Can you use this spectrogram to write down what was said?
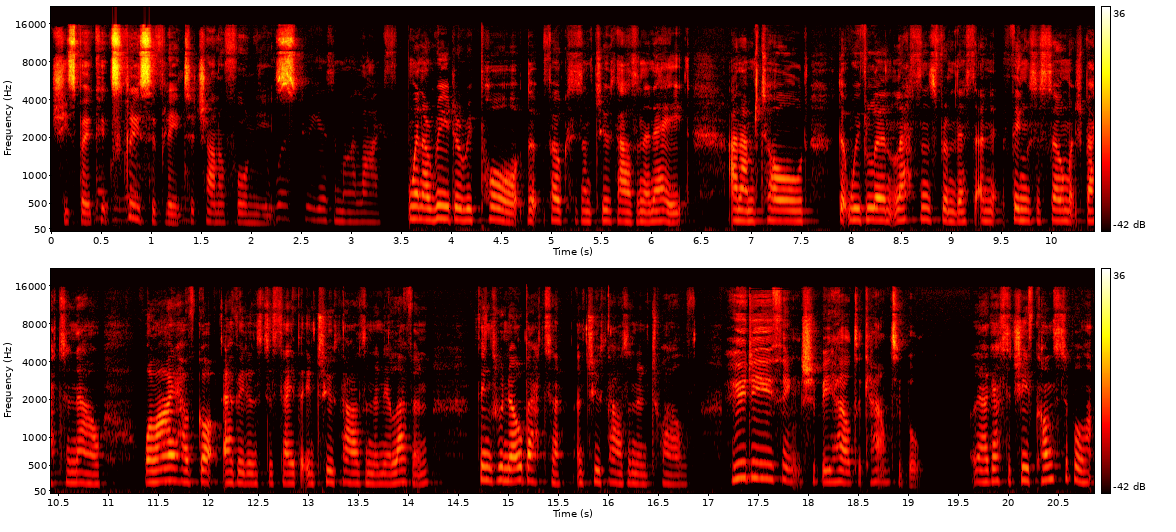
She spoke exclusively to Channel 4 News. Two years of my life. When I read a report that focuses on 2008 and I'm told that we've learned lessons from this and things are so much better now, well, I have got evidence to say that in 2011 things were no better than 2012. Who do you think should be held accountable? I guess the Chief Constable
